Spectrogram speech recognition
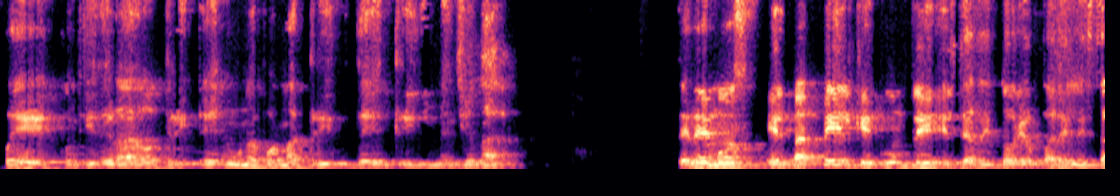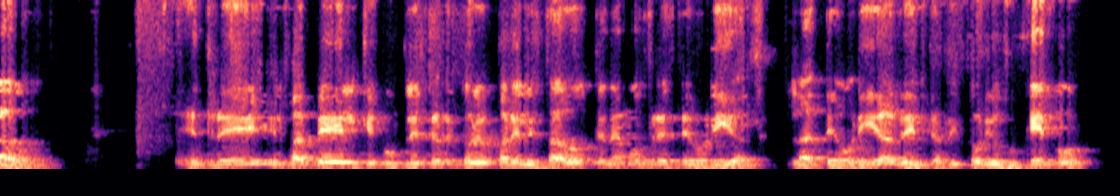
Fue considerado en una forma de tridimensional. Tenemos el papel que cumple el territorio para el Estado. Entre el papel que cumple el territorio para el Estado tenemos tres teorías. La teoría del territorio sujeto,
